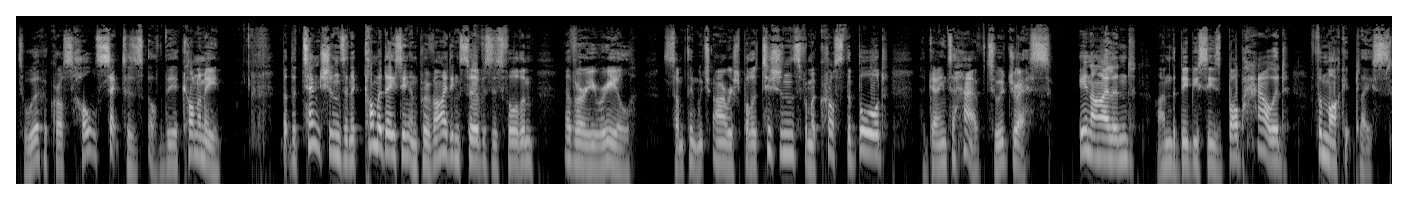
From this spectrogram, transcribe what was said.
to work across whole sectors of the economy. But the tensions in accommodating and providing services for them are very real, something which Irish politicians from across the board are going to have to address. In Ireland, I'm the BBC's Bob Howard for Marketplace.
